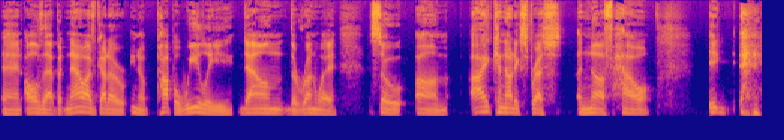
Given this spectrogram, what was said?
and all of that, but now I've got to you know pop a wheelie down the runway. So um, I cannot express enough how it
